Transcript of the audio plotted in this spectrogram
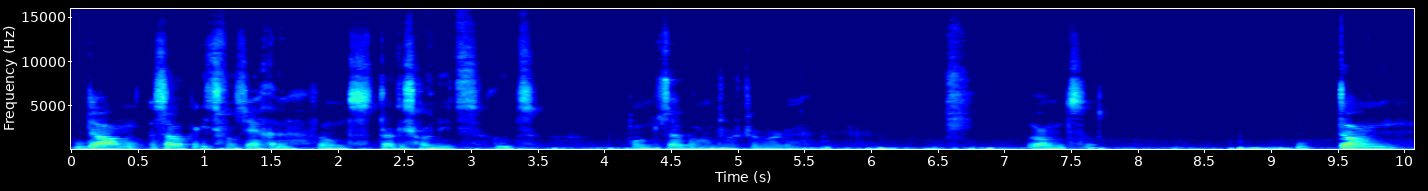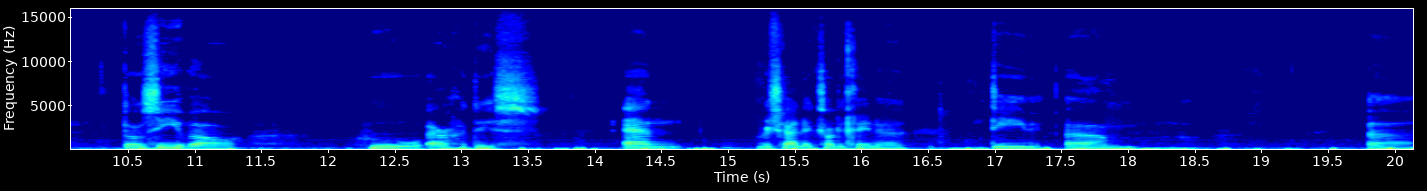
dan zou ik er iets van zeggen. Want dat is gewoon niet goed om zo behandeld te worden. Want dan dan zie je wel hoe erg het is. En waarschijnlijk zou diegene die eh,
